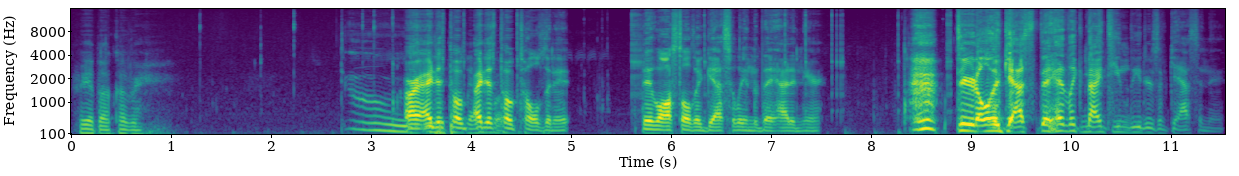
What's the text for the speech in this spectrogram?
Hurry up, I'll cover. Dude. All right, I just poked. I just poked holes in it. They lost all their gasoline that they had in here. Dude, all the gas. They had like 19 liters of gas in it.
